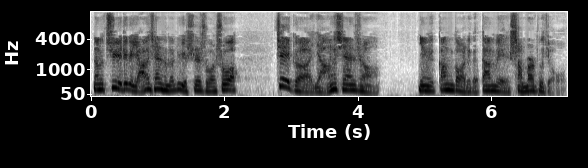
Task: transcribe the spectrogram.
那么据这个杨先生的律师说，说这个杨先生因为刚到这个单位上班不久，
